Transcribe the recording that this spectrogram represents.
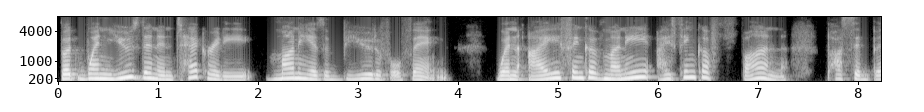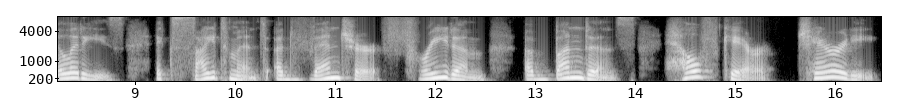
But when used in integrity, money is a beautiful thing. When I think of money, I think of fun, possibilities, excitement, adventure, freedom, abundance, healthcare, charity,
